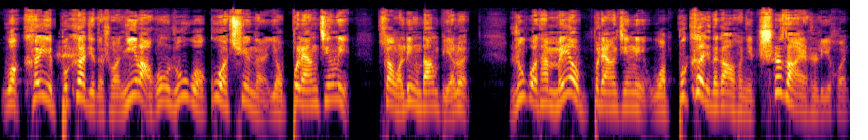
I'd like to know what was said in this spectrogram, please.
我可以不客气的说，你老公如果过去呢有不良经历，算我另当别论；如果他没有不良经历，我不客气的告诉你，迟早也是离婚。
